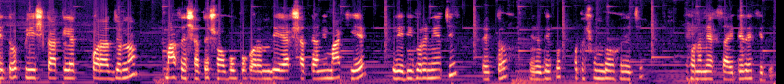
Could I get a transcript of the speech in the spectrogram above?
এই তো পিস কাটলেট করার জন্য মাছের সাথে সব উপকরণ দিয়ে একসাথে আমি মাখিয়ে রেডি করে নিয়েছি। এই তো, এই যে দেখুন কত সুন্দর হয়েছে। এখন আমি এক সাইডে রেখে দেব।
